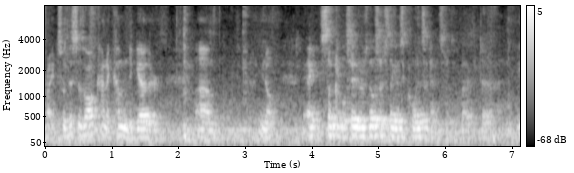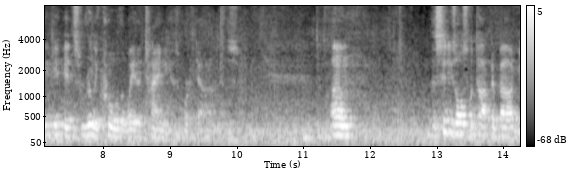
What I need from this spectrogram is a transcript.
right? So this is all kind of coming together. Um, You know, Some people say there's no such thing as coincidences, but uh, it- it- it's really cool the way the timing has worked out on this. Um, The city's also talked about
